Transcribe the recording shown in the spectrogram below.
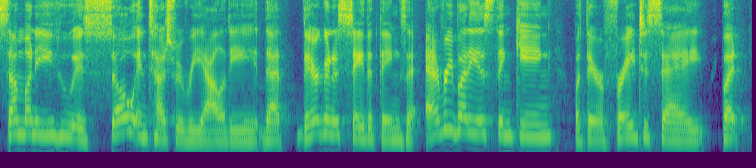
Somebody who is so in touch with reality that they're going to say the things that everybody is thinking, but they're afraid to say, but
